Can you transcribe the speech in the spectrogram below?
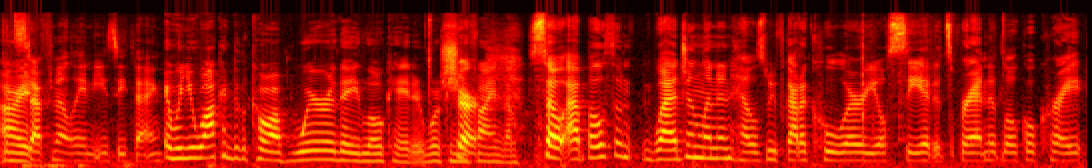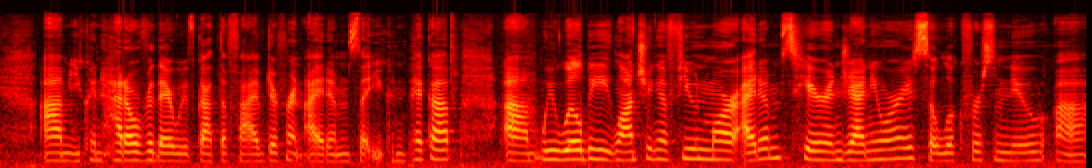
right. definitely an easy thing. And when you walk into the co-op, where are they located? Where can sure. you find them? So at both Wedge and Linden Hills, we've got a cooler. You'll see it. It's branded Local Crate. Um, you can head over there. We've got the five different items that you can pick up. Um, we will be launching a few more items here in January, so look for some new uh,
